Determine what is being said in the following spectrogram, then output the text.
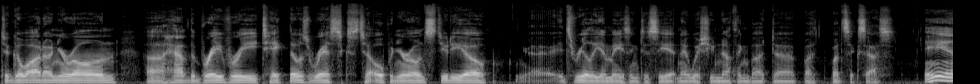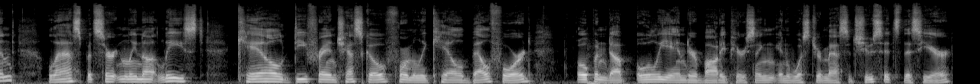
to go out on your own, uh, have the bravery, take those risks to open your own studio, uh, it's really amazing to see it, and I wish you nothing but uh, but but success. And last but certainly not least, Kale DiFrancesco, formerly Kale Belford, opened up Oleander Body Piercing in Worcester, Massachusetts this year.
